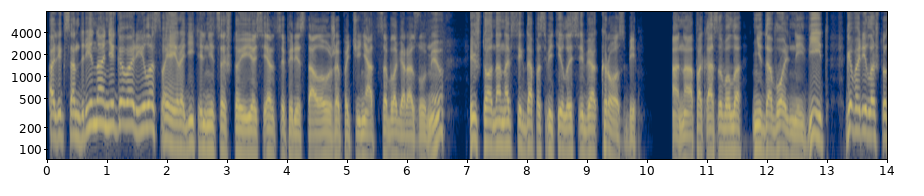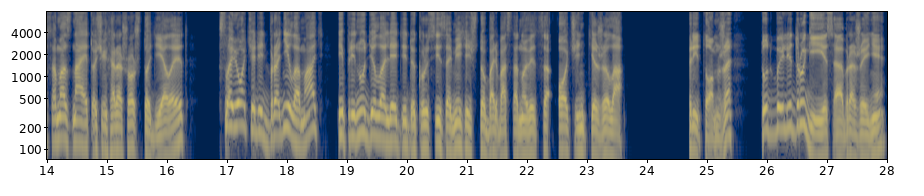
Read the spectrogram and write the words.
Александрина не говорила своей родительнице, что ее сердце перестало уже подчиняться благоразумию и что она навсегда посвятила себя Кросби. Она показывала недовольный вид, говорила, что сама знает очень хорошо, что делает — в свою очередь бронила мать и принудила леди де Курси заметить, что борьба становится очень тяжела. При том же тут были другие соображения.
